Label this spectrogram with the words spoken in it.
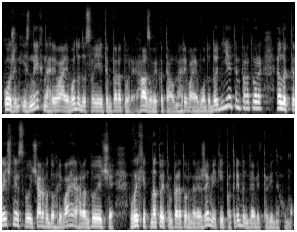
Кожен із них нагріває воду до своєї температури. Газовий котел нагріває воду до однієї температури, електричний, в свою чергу, догріває, гарантуючи вихід на той температурний режим, який потрібен для відповідних умов.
